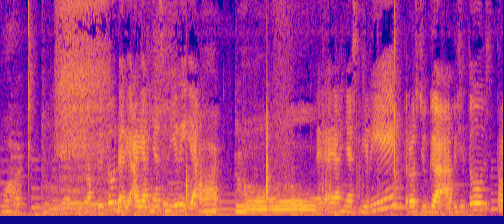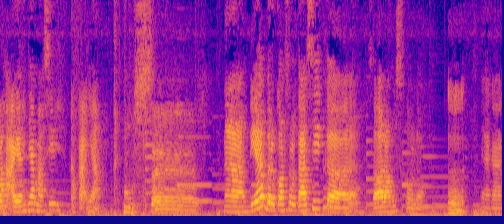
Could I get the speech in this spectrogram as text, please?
Waduh. dari waktu itu dari ayahnya sendiri ya Aduh. Dari ayahnya sendiri terus juga habis itu setelah ayahnya masih kakaknya Buset. nah dia berkonsultasi ke seorang psikolog Hmm. ya kan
